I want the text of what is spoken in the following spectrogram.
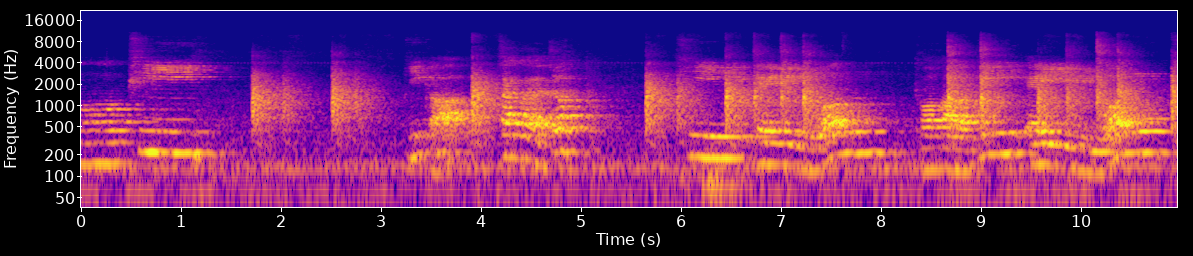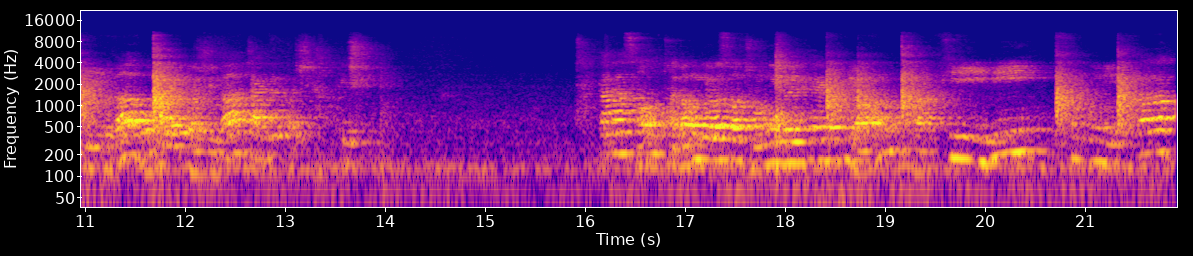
어, P B가 작아야죠? PA1 더하기 A1 B보다 뭐가 될 것이다? 작을 것이다. 그치? 따라서 자, 넘겨서 정리를 해보면 자, PB 성분이니까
